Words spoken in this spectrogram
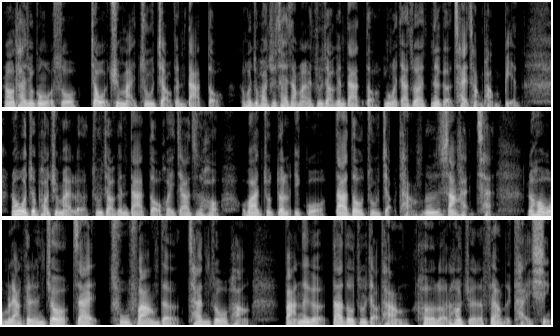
然后他就跟我说，叫我去买猪脚跟大豆。然后就跑去菜场买了猪脚跟大豆，因为我家住在那个菜场旁边。然后我就跑去买了猪脚跟大豆，回家之后，我爸就炖了一锅大豆猪脚汤，那是上海菜。然后我们两个人就在厨房的餐桌旁把那个大豆猪脚汤喝了，然后觉得非常的开心。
